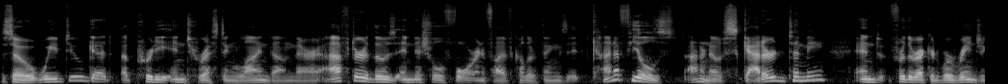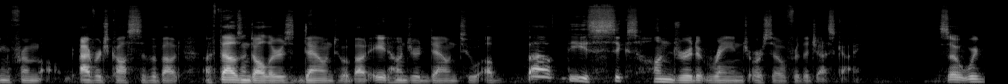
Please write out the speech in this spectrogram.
So we do get a pretty interesting line down there. After those initial four and five color things, it kind of feels, I don't know, scattered to me. And for the record, we're ranging from average costs of about $1,000 down to about 800 down to about the 600 range or so for the Jeskai. So we've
